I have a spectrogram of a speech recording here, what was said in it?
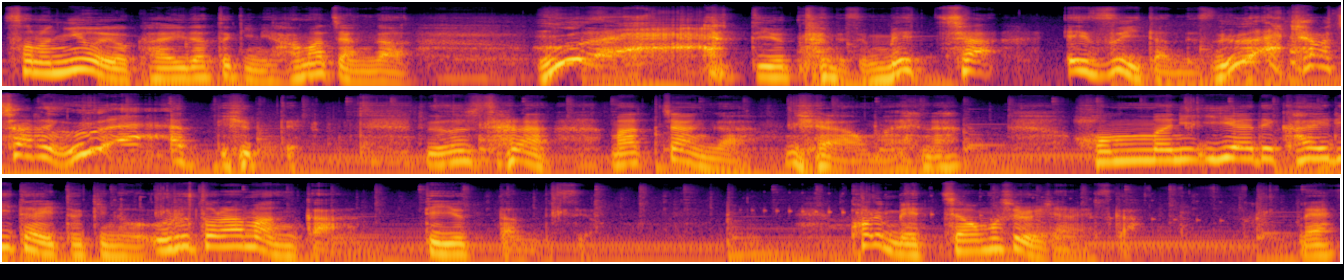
その匂いを嗅いだ時に浜ちゃんが「うわー!」って言ったんですよ。めっちゃえずいたんです。うわー気持ち悪い。うわーって言って。でそしたらまっちゃんが「いやお前なほんまに嫌で帰りたい時のウルトラマンか」って言ったんですよ。これめっちゃ面白いじゃないですか。ね。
